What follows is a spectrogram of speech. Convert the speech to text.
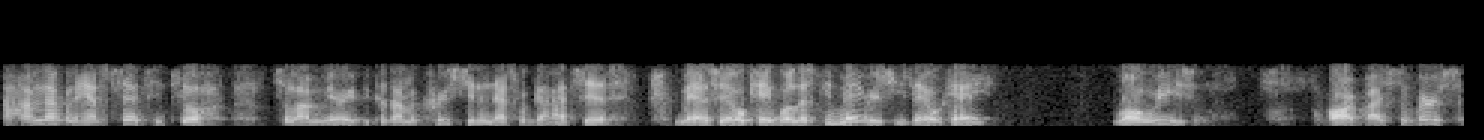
I'm not going to have sex until until I'm married because I'm a Christian and that's what God says. Man say, okay, well let's get married. She say, okay. Wrong reason. Or vice versa.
